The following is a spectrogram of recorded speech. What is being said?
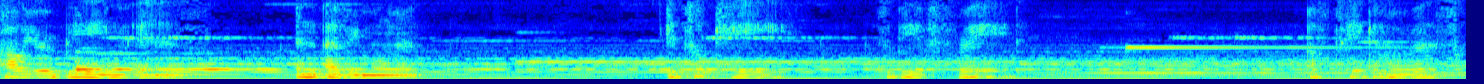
how your being is in every moment. It's okay to be afraid of taking a risk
